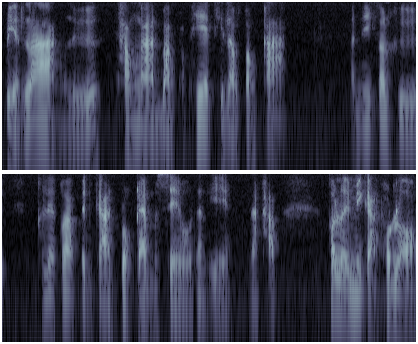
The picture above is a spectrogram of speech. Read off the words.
เปลี่ยนร่างหรือทำงานบางประเภทที่เราต้องการ อันนี้ก็คือเขาเรียกว่าเป็นการโปรแกรมเซลล์นั่นเองนะครับ ก็เลยมีการทดลอง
